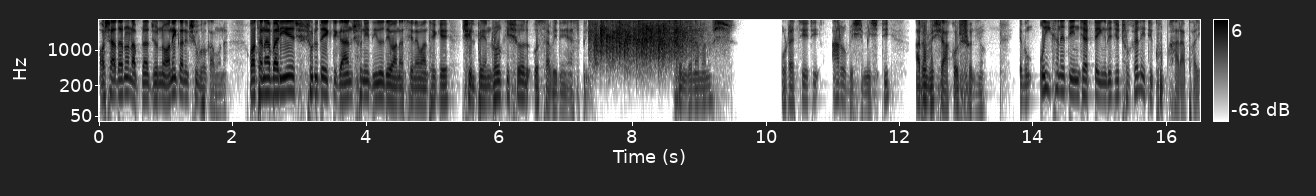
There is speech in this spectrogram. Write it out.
অসাধারণ, আপনার জন্য অনেক অনেক শুভকামনা। কথা না বাড়িয়ে শুরুতে একটি গান শুনি দিল দেওয়ানা সিনেমা থেকে, শিল্পী এন্দ্র কিশোর ও সাবিনী আসবিন শুনবে না মানুষ? ওটা চেয়ে এটি আরও বেশি মিষ্টি আরও বেশি আকর্ষণীয়। এবং ওইখানে তিন চারটা ইংরেজি ঠোকালে এটি খুব খারাপ হয়।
